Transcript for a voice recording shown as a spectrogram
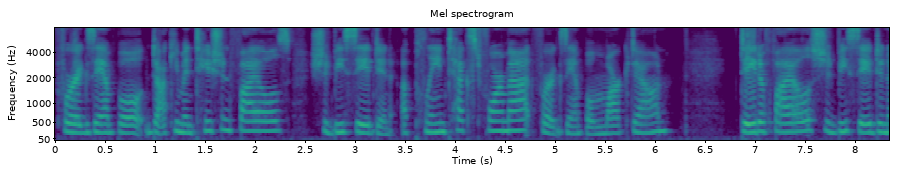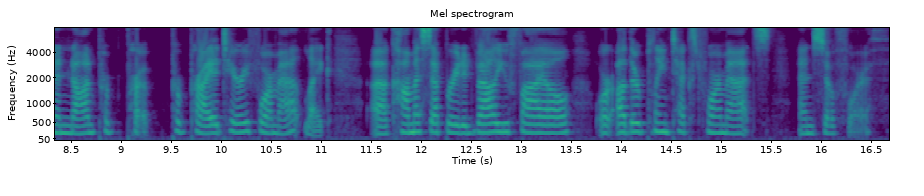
for example, documentation files should be saved in a plain text format, for example, Markdown. Data files should be saved in a non-proprietary format like a comma-separated value file or other plain text formats, and so forth.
